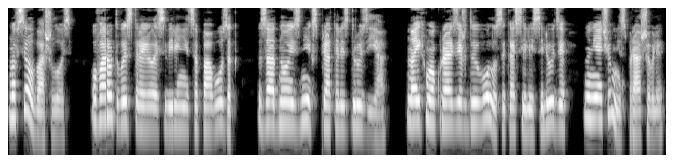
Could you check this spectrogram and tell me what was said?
Но все обошлось. У ворот выстроилась вереница повозок, за одной из них спрятались друзья. На их мокрую одежду и волосы косились люди, но ни о чем не спрашивали.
